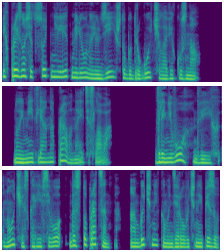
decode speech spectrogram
Их произносят сотни лет миллионы людей, чтобы другой человек узнал. Но имеет ли она право на эти слова? Для него две их ночи, скорее всего, до стопроцентно обычный командировочный эпизод.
